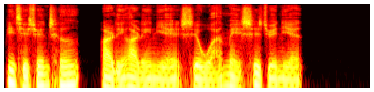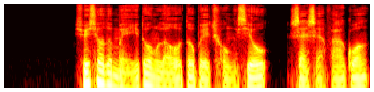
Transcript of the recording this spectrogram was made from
并且宣称二零二零年是完美视觉年。学校的每一栋楼都被重修，闪闪发光，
